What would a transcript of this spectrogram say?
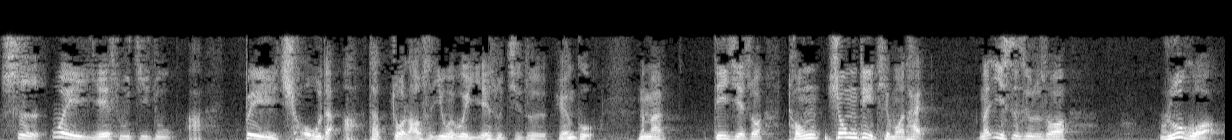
是为耶稣基督啊被囚的啊，他坐牢是因为为耶稣基督的缘故。那么第一节说同兄弟提摩太，那意思就是说，如果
